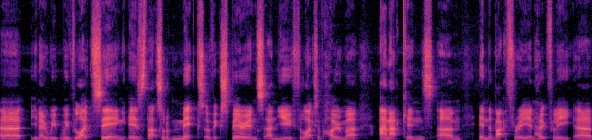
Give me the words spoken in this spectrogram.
uh, you know, we, we've liked seeing is that sort of mix of experience and youth, the likes of Homer and Atkins um, in the back three, and hopefully, uh,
